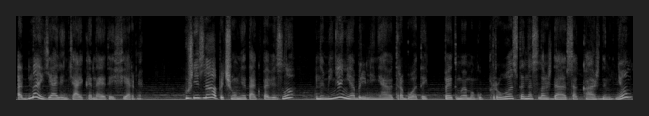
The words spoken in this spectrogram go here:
Одна я лентяйка на этой ферме. Уж не знаю, почему мне так повезло, но меня не обременяют работой, поэтому я могу просто наслаждаться каждым днем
